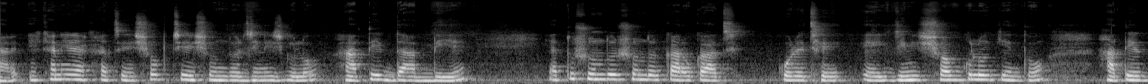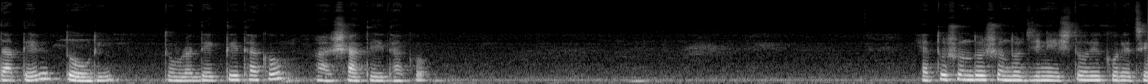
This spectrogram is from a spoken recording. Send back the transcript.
আর এখানে রাখা আছে সবচেয়ে সুন্দর জিনিসগুলো হাতের দাঁত দিয়ে। এত সুন্দর সুন্দর কারুকাজ করেছে এই জিনিস সবগুলোই কিন্তু হাতের দাঁতের তৈরি। তোমরা দেখতেই থাকো আর সাথেই থাকো। এত সুন্দর সুন্দর জিনিস তৈরি করেছে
